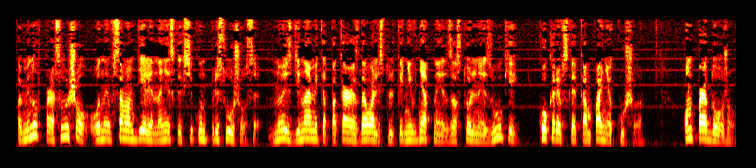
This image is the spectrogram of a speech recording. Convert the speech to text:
Помянув прослышал, он и в самом деле на несколько секунд прислушался, но из динамика пока раздавались только невнятные застольные звуки, кокаревская компания кушала. Он продолжил.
